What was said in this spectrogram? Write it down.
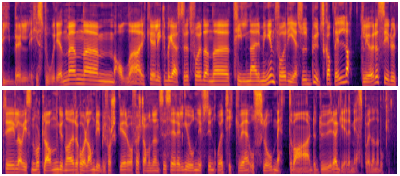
bibelhistorien. Men um, alle er ikke like begeistret for denne tilnærmingen, for Jesus' budskap det latterliggjøres, sier du til avisen Vårt Land, Gunnar Haaland, bibelforsker og førsteamanuensis i religion, livssyn og etikk ved Oslo MET. Hva er det du reagerer mest på i denne boken?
